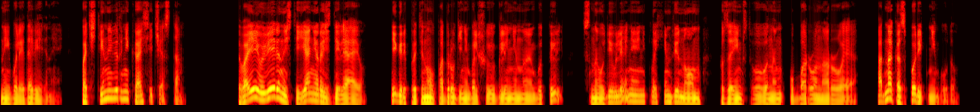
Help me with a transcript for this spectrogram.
наиболее доверенная, почти наверняка сейчас там. Твоей уверенности я не разделяю. Игорь протянул подруге небольшую глиняную бутыль с, на удивление, неплохим вином, позаимствованным у барона Роя. Однако спорить не буду.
